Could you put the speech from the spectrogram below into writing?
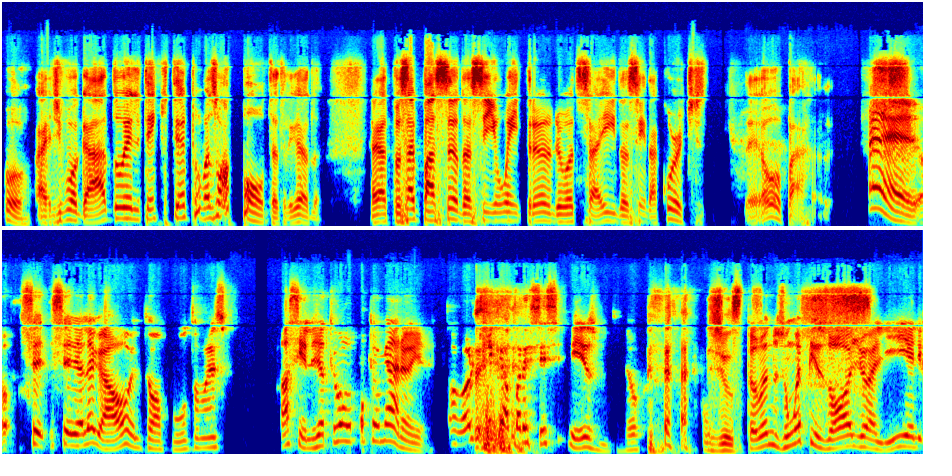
pô, advogado ele tem que ter pelo menos uma ponta, tá ligado? Tá Sabe, passando assim, um entrando e o outro saindo, assim, da corte? É, opa, é, seria legal ele ter uma ponta, mas assim, ele já tem uma ponta Homem-Aranha. Agora tinha que aparecesse mesmo, entendeu? Tipo, Justo. Pelo menos um episódio ali, ele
